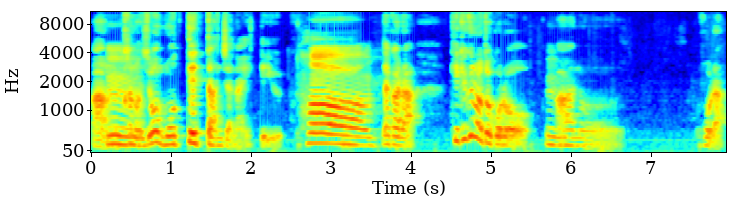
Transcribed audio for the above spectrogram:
あの、うん彼女を持ってったんじゃないっていう。はあ。だから結局のところ、うんあのほら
